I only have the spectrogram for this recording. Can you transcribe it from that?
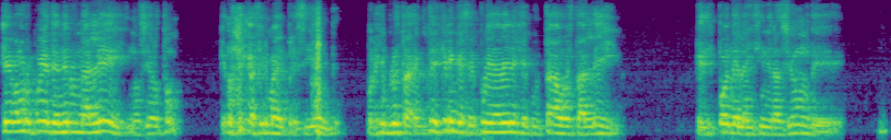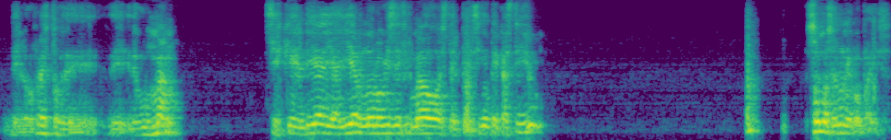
¿Qué valor puede tener una ley, no es cierto? Que no tenga firma del presidente. Por ejemplo, ¿ustedes creen que se puede haber ejecutado esta ley que dispone de la incineración de, los restos de Guzmán si es que el día de ayer no lo hubiese firmado este, el presidente Castillo, somos el único país.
